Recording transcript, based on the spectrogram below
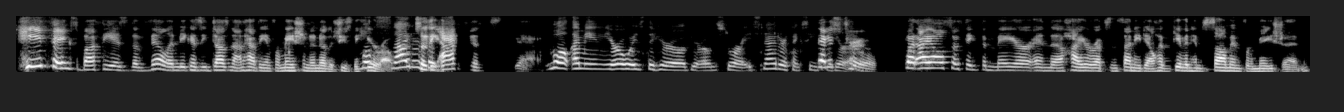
he thinks Buffy is the villain because he does not have the information to know that she's the Well, hero. Snyder so the actions yeah. Well, I mean, you're always the hero of your own story. Snyder thinks he's That the is hero. true. But I also think the mayor and the higher ups in Sunnydale have given him some information.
